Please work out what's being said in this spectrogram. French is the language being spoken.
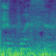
je bois ça.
